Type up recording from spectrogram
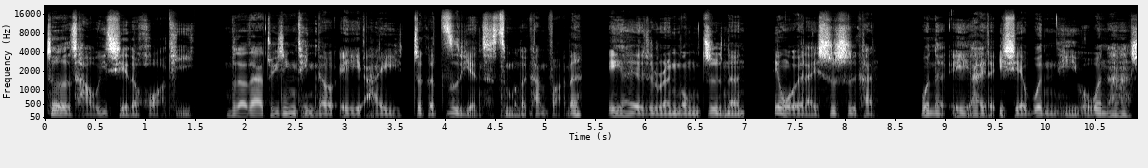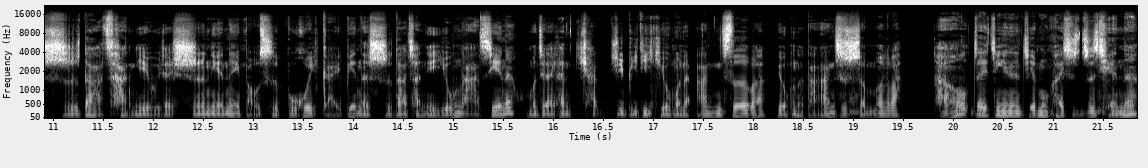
热潮一些的话题。不知道大家最近听到 AI 这个字眼是怎么的看法呢？AI 也是人工智能，因为我会来试试看。问了 AI 的一些问题，我问他十大产业会在十年内保持不会改变的十大产业有哪些呢？我们就来看 ChatGPT 给我们的暗色吧，给我们的答案是什么了吧？好，在今天的节目开始之前呢，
